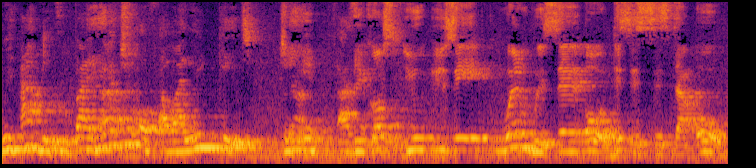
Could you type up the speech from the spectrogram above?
we have it by virtue of our linkage to Yeah, Him. because you you see when we say oh this is sister O,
